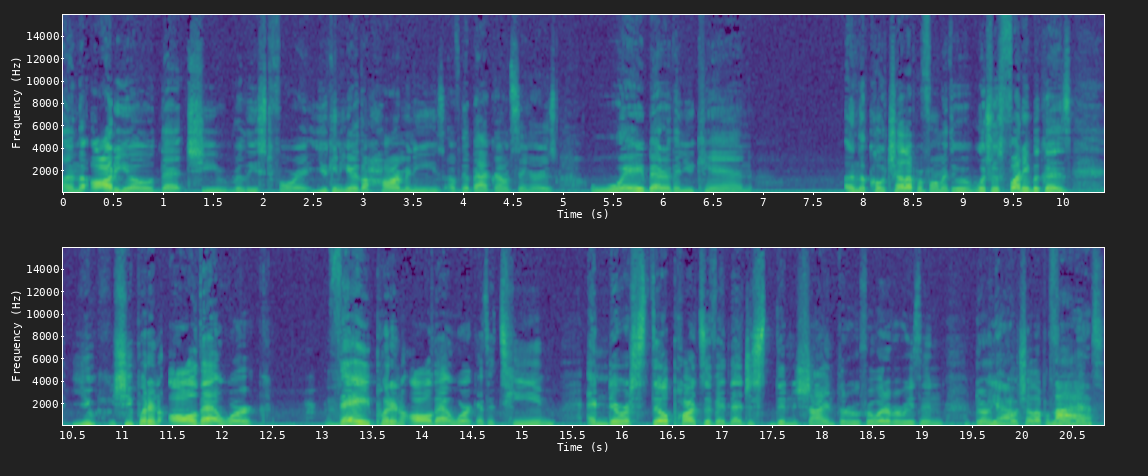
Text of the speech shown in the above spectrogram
on the audio that she released for it, you can hear the harmonies of the background singers way better than you can in the Coachella performance, which was funny because you she put in all that work. They put in all that work as a team, and there were still parts of it that just didn't shine through for whatever reason during Yeah. the Coachella performance,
